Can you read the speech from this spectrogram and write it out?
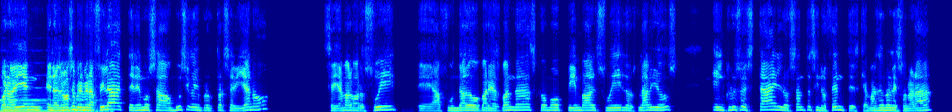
Bueno, ahí en, en Nos vemos en primera fila tenemos a un músico y un productor sevillano. Se llama Álvaro Sweet. eh, ha fundado varias bandas como Pinball, Sweet, Los Labios e incluso está en Los Santos Inocentes, que a más de uno le sonará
